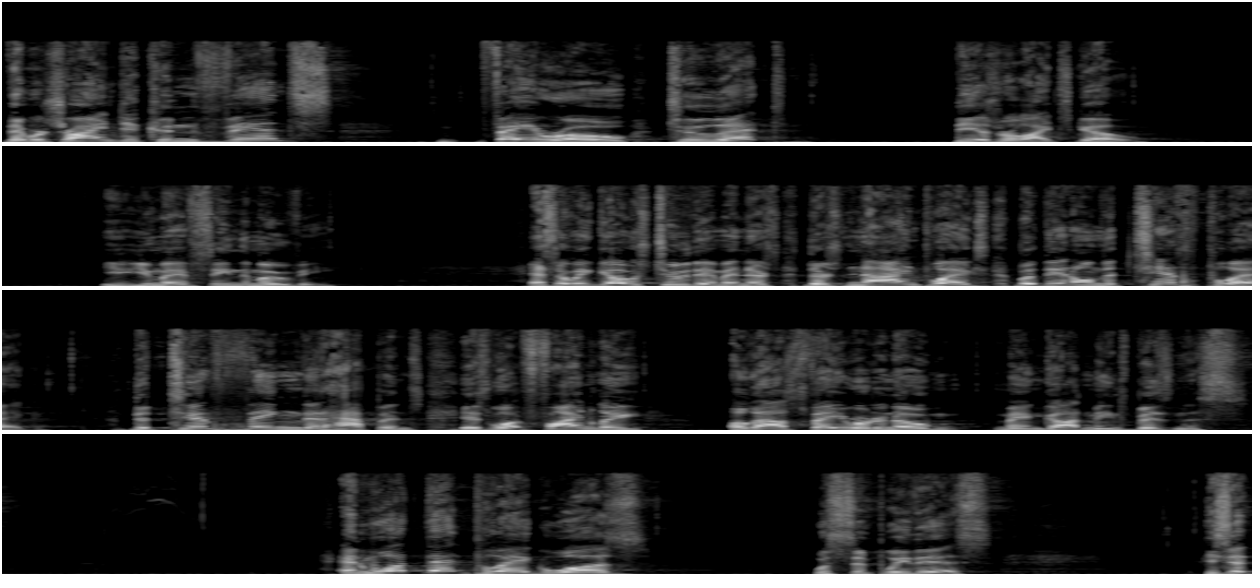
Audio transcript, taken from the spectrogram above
They were trying to convince Pharaoh to let the Israelites go. You, you may have seen the movie. And so he goes to them, and there's, there's nine plagues. But then on the 10th plague, the 10th thing that happens is what finally allows Pharaoh to know, man, God means business. And what that plague was, was simply this He said,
